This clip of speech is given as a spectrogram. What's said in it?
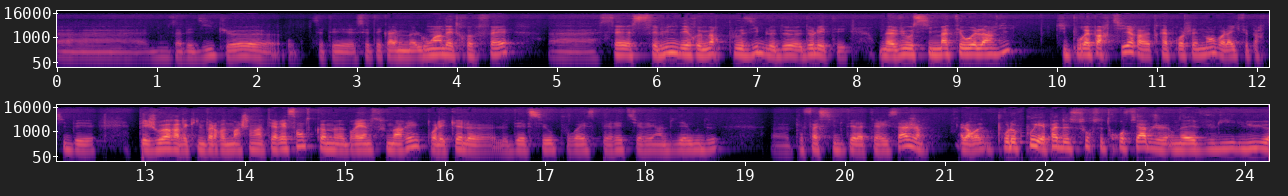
euh, nous avait dit que c'était quand même loin d'être fait. C'est l'une des rumeurs plausibles de, l'été. On a vu aussi Matteo Linvi, qui pourrait partir très prochainement. Voilà, il fait partie des, joueurs avec une valeur de marchand intéressante, comme Brian Soumaré, pour lesquels le DFCO pourrait espérer tirer un billet ou deux pour faciliter l'atterrissage. Alors, pour le coup, il n'y a pas de source trop fiable. On avait vu, lu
